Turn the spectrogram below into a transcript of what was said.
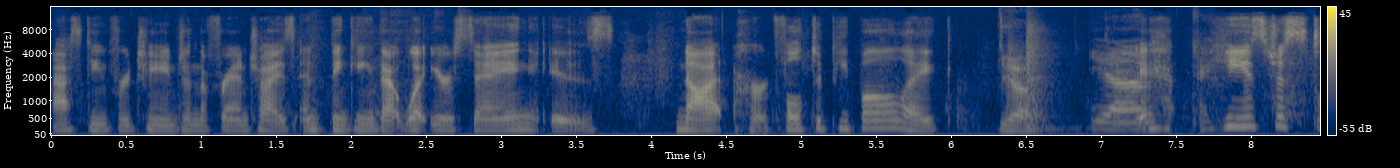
asking for change in the franchise and thinking that what you're saying is not hurtful to people like yeah. yeah, eh, he's just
